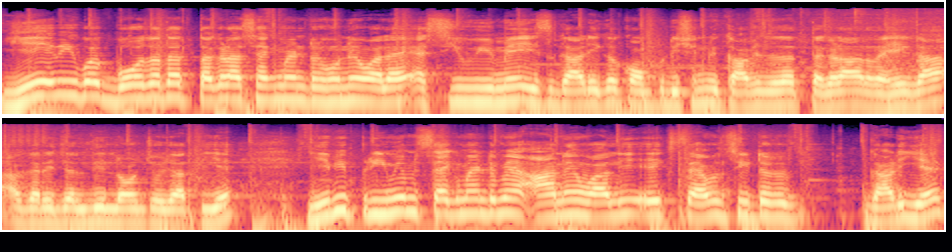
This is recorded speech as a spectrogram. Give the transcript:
ये भी बहुत ज़्यादा तगड़ा सेगमेंट होने वाला है SUV में। इस गाड़ी का कंपटीशन भी काफ़ी ज़्यादा तगड़ा रहेगा, अगर ये जल्दी लॉन्च हो जाती है। ये भी प्रीमियम सेगमेंट में आने वाली एक सेवन सीटर गाड़ी है।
